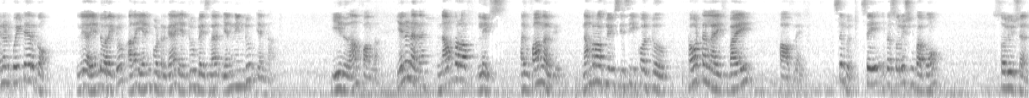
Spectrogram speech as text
N அப்படி போயிட்டே இருக்கும். இல்லையா? எண்டு வரைக்கும். அதான் என் போட்டிருக்கேன். என் டூ பிளேஸ்ல என் into என் இதுதான் ஃபார்முலா என்னென்ன நம்பர் ஆஃப் லீவ்ஸ் அதுக்கு ஃபார்முலா இருக்கு. Number of lives is equal to total life by half life simple சரி இப்ப சொல்யூஷன் பார்ப்போம். சொல்யூஷன்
